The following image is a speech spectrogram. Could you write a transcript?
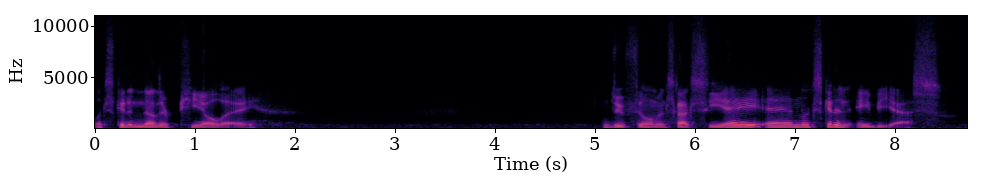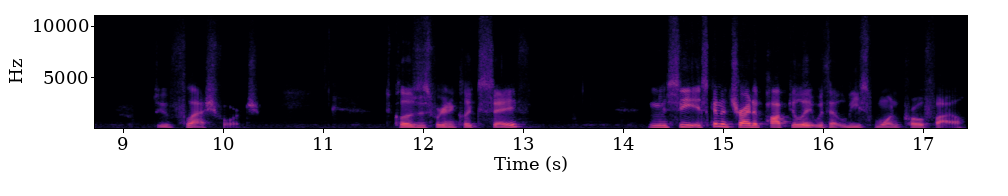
let's get another PLA. We'll do filaments.ca and let's get an ABS. Do FlashForge. To close this, we're going to click Save. You can see it's going to try to populate with at least one profile.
